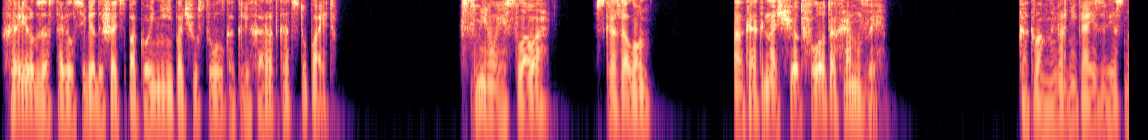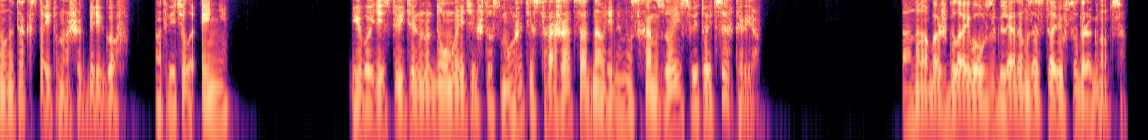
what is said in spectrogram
Хэриот заставил себя дышать спокойнее и почувствовал, как лихорадка отступает. «Смелые слова», — сказал он. «А как насчет флота Ханзы?» «Как вам наверняка известно, он и так стоит у наших берегов», — ответила Энни. «И вы действительно думаете, что сможете сражаться одновременно с Ханзой и Святой Церковью?» Она обожгла его взглядом, заставив содрогнуться.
